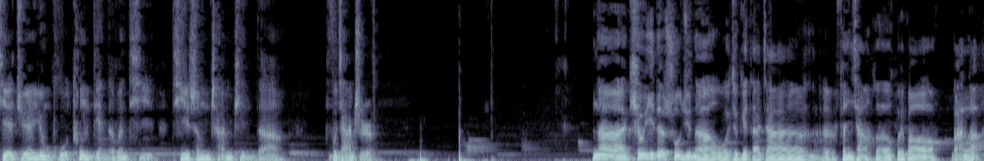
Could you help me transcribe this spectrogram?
解决用户痛点的问题，提升产品的附加值。那 Q 一的数据呢？我就给大家呃分享和汇报完了。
